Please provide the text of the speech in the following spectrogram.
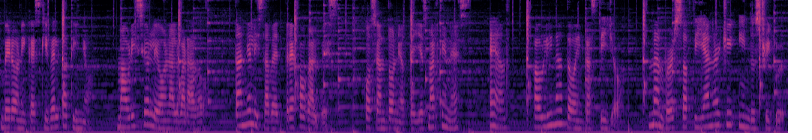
Verónica Esquivel Patiño, Mauricio León Alvarado, Tania Elizabeth Trejo Galvez, José Antonio Telles Martínez, and Paulina Doen Castillo, members of the Energy Industry Group.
